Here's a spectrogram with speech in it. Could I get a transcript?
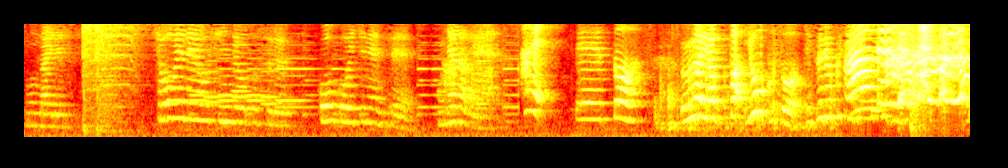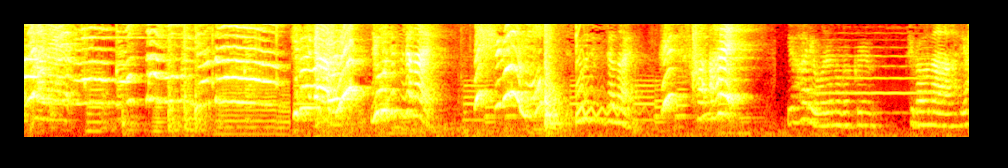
問題です。省エネを信条とする高校1年生ほにゃららは？はい。えーっと、あうわやっばようこそ実力主義ー、全然違う違う妖術じゃない。違うの？妖術じゃない。は、はい。やはり俺の学園違うな。いや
